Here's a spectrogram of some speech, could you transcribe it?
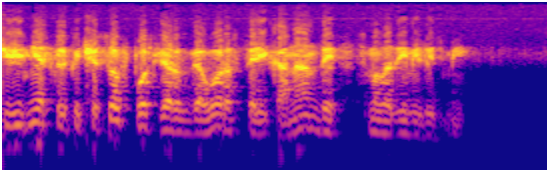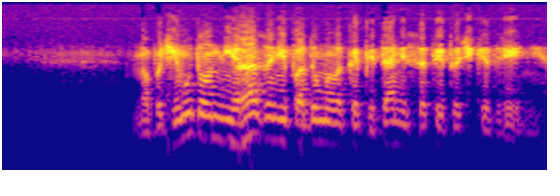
через несколько часов после разговора старика Нанды с молодыми людьми. Но почему-то он ни разу не подумал о капитане с этой точки зрения.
